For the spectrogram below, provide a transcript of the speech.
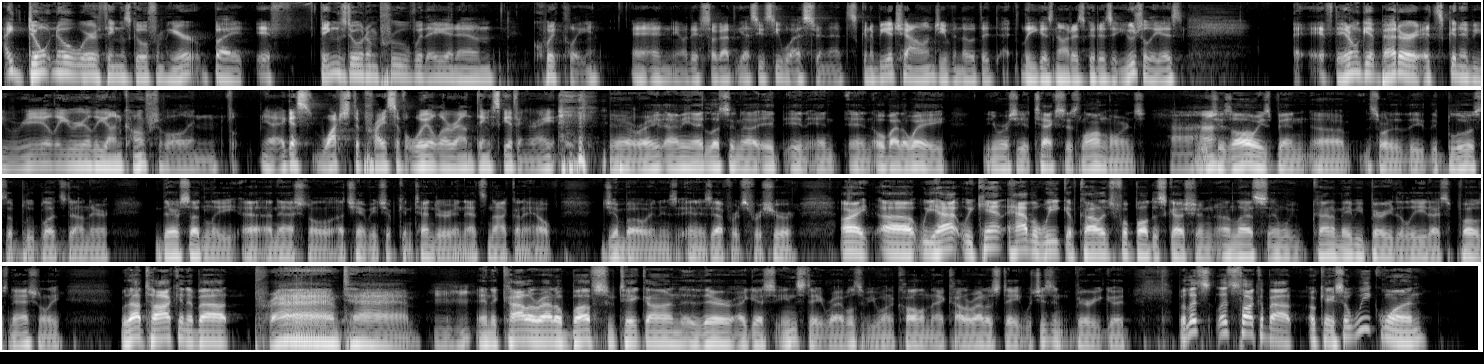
i don't know where things go from here but if things don't improve with a&m quickly and, and you know they've still got the sec west and that's going to be a challenge even though the league is not as good as it usually is if they don't get better it's going to be really really uncomfortable. And yeah, I guess watch the price of oil around Thanksgiving, right? yeah, right. I mean, listen, uh, it, it, and and oh, by the way, the University of Texas Longhorns, uh-huh. which has always been uh, sort of the the bluest of blue bloods down there, they're suddenly a, a national a championship contender, and that's not going to help Jimbo in his in his efforts for sure. All right, uh, we have we can't have a week of college football discussion unless, and we kind of maybe buried the lead, I suppose, nationally, without talking about prime time. Mm-hmm. And the Colorado Buffs, who take on their, I guess, in-state rivals, if you want to call them that, Colorado State, which isn't very good. But let's let's talk about okay. So week one,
